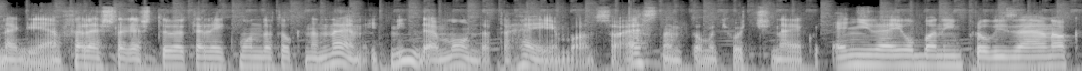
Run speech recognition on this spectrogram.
meg ilyen felesleges töltelékmondatok, na nem, itt minden mondat a helyén van, szóval ezt nem tudom, hogy hogy csinálják, hogy ennyivel jobban improvizálnak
